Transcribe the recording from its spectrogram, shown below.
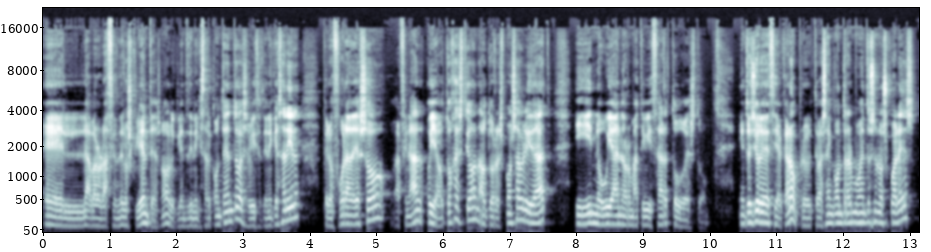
la valoración de los clientes, ¿no? El cliente tiene que estar contento, el servicio tiene que salir, pero fuera de eso, al final, oye, autogestión, autorresponsabilidad y no voy a normativizar todo esto. entonces yo le decía, claro, pero te vas a encontrar momentos en los cuales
